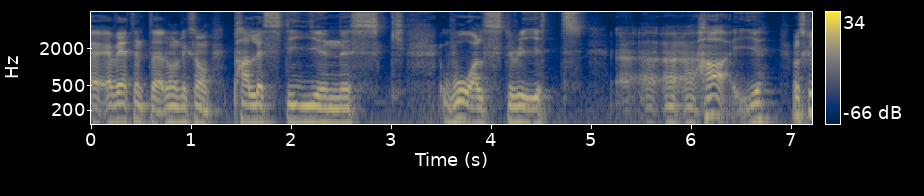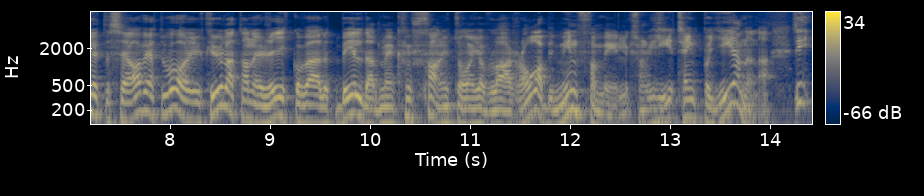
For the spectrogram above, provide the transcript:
eh, jag vet inte, någon liksom palestinsk Wall Street uh, uh, haj. De skulle inte säga, ja vet du vad, det är kul att han är rik och välutbildad, men jag kan ju fan inte ha en jävla arab i min familj. Liksom. Tänk på generna. Det är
